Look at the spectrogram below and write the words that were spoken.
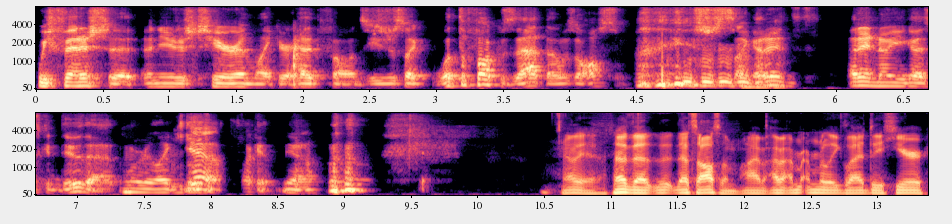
we finished it, and you just hear in like your headphones. He's just like, "What the fuck was that? That was awesome." He's just like, "I didn't, I didn't know you guys could do that." And we were like, "Yeah, fuck it, know." Oh yeah, no, that, that's awesome. I'm, I'm I'm really glad to hear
